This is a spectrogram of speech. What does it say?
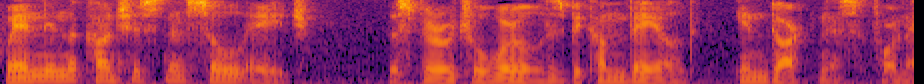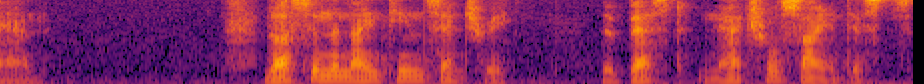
when in the consciousness soul age, the spiritual world has become veiled in darkness for man. Thus, in the 19th century, the best natural scientists,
